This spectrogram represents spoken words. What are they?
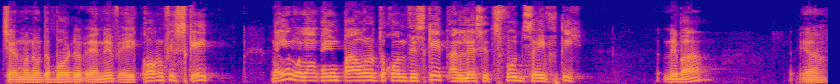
chairman of the board of NFA, confiscate. Ngayon, wala kayong power to confiscate unless it's food safety. Di ba? Yeah,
